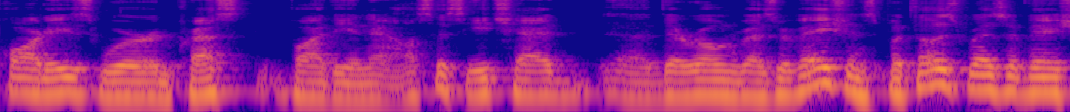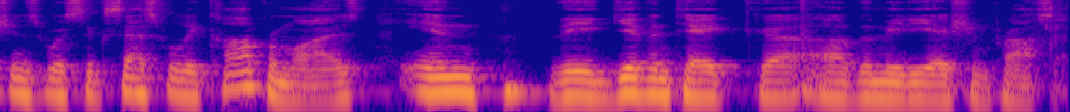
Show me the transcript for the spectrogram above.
parties were impressed by the analysis. Each had uh, their own reservations, but those reservations were successfully compromised in the give and take uh, of the mediation process.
